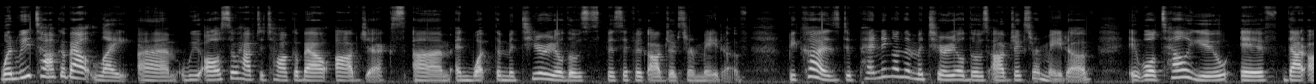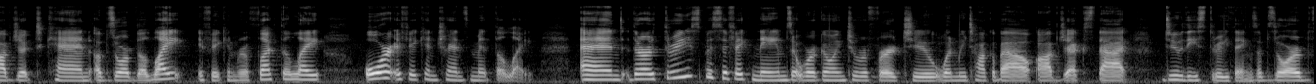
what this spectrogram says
When we talk about light, um, we also have to talk about objects um, and what the material those specific objects are made of. Because depending on the material those objects are made of, it will tell you if that object can absorb the light, if it can reflect the light, or if it can transmit the light. And there are three specific names that we're going to refer to when we talk about objects that do these three things, absorb,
